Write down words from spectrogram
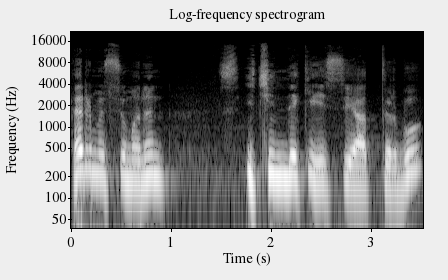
Her Müslümanın içindeki hissiyattır bu.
